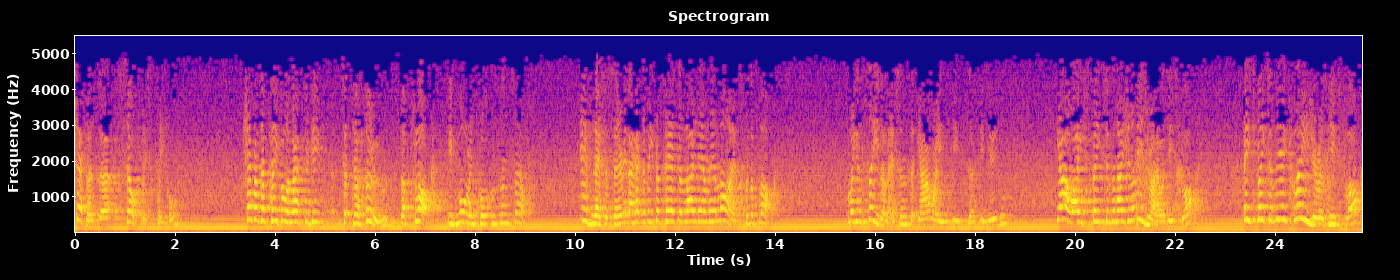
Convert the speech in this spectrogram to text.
Shepherds are selfless people. Shepherds are people who have to give, to, to whom the flock is more important than themselves. If necessary, they had to be prepared to lay down their lives for the flock. We can see the lessons that Yahweh is, uh, is using. Yahweh speaks of the nation of Israel as his flock. He speaks of the ecclesia as his flock.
